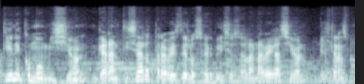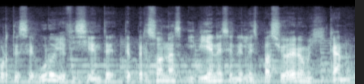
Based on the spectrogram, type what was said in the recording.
Tiene como misión garantizar a través de los servicios a la navegación el transporte seguro y eficiente de personas y bienes en el espacio aéreo mexicano,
